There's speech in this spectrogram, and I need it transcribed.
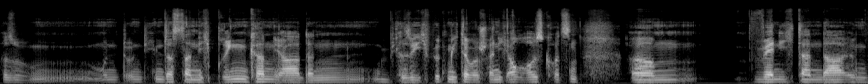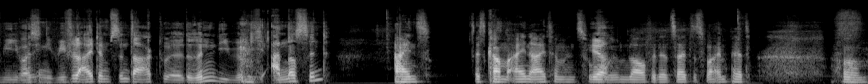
also und und ihm das dann nicht bringen kann, ja, dann also ich würde mich da wahrscheinlich auch auskotzen, ähm, wenn ich dann da irgendwie, weiß ich nicht, wie viele Items sind da aktuell drin, die wirklich anders sind? Eins. Es kam ein Item hinzu Ja. im Laufe der Zeit, das war ein Pad. Ähm,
